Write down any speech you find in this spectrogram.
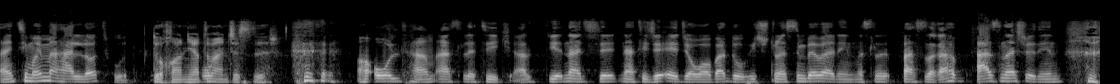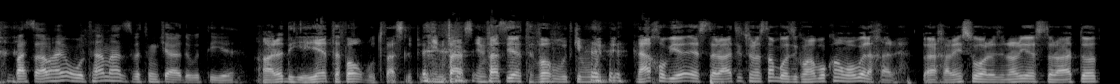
این تیمای محلات بود. دخانیت منچستر. اولدهام اتلتیک. یه نتیجه نتیجه اعجاب آور دو هیچ تونستین ببرین. مثل فصل قبل از نشدین. فصل قبل همین اولدهام از بهتون کرده بود دیگه. آره دیگه یه اتفاق بود فصل این فصل این فصل یه اتفاق بود که موندی نه خب یه استراحتی تونستم بازیکن‌ها بکنم و بالاخره. بالاخره این سوارز اینا رو یه استراحت داد.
